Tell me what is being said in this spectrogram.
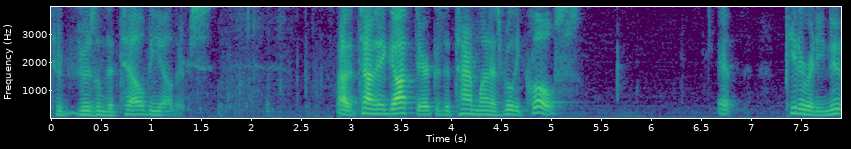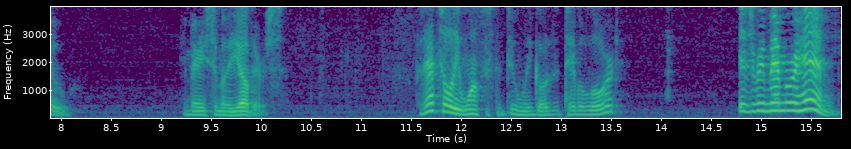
to Jerusalem to tell the others. By the time they got there, because the timeline is really close, it, Peter already knew. And maybe some of the others. But that's all he wants us to do when we go to the table, Lord, is remember him.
